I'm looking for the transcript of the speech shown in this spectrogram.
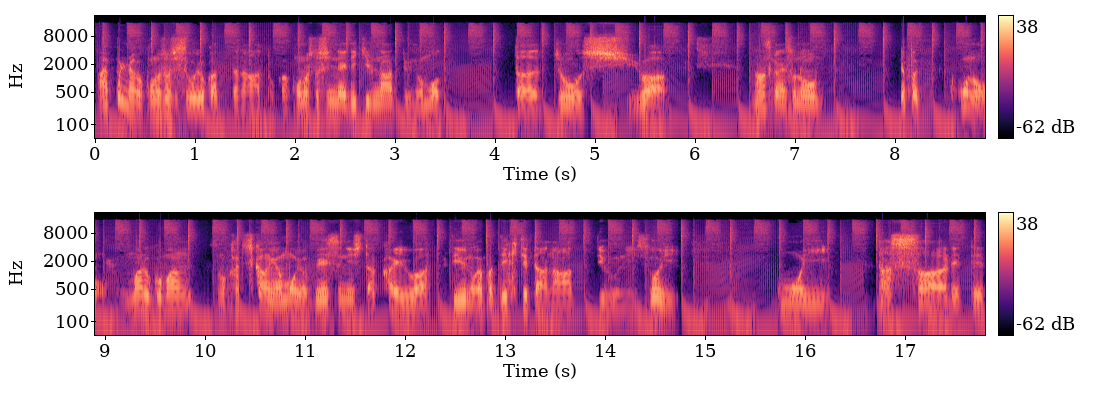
あやっぱりなんかこの上司すごい良かったなとか、この人信頼できるなっていうふうに思った上司は、なんですかね、その、やっぱここの丸5番、その価値観や思いをベースにした会話っていうのがやっぱできてたなっていうふうにすごい思い出されて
